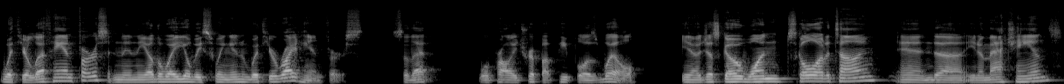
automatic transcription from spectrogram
with your left hand first, and then the other way you'll be swinging with your right hand first. So that will probably trip up people as well. You know, just go one skull at a time, and uh, you know, match hands,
